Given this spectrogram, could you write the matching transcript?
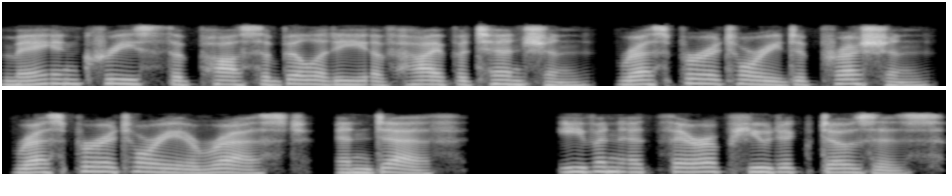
may increase the possibility of hypotension, respiratory depression, respiratory arrest, and death, even at therapeutic doses.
